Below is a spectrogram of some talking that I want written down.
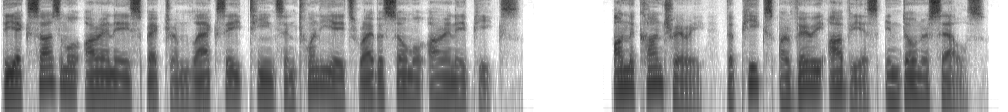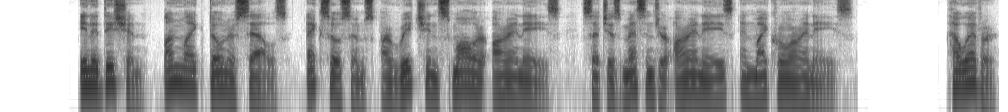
the exosomal RNA spectrum lacks 18s and 28s ribosomal RNA peaks. On the contrary, the peaks are very obvious in donor cells. In addition, unlike donor cells, exosomes are rich in smaller RNAs, such as messenger RNAs and microRNAs. However,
